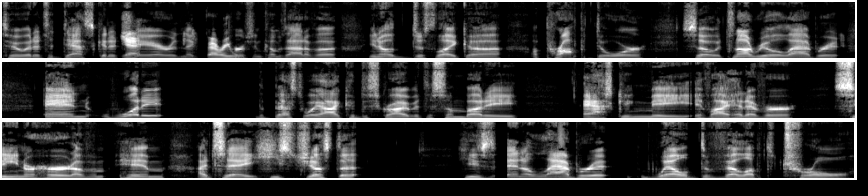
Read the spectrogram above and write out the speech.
to it. It's a desk and a Yeah. chair, and the Very- person comes out of a you know just like a, a prop door. So it's not real elaborate. And what it, the best way I could describe it to somebody asking me if I had ever seen or heard of him, I'd say he's just a he's an elaborate, well developed troll.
